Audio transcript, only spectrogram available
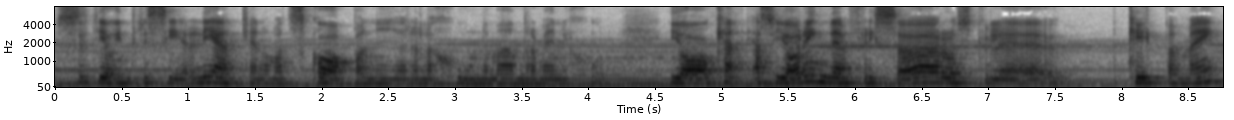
så är jag intresserad egentligen om att skapa nya relationer med andra människor. Jag, kan, alltså jag ringde en frisör och skulle klippa mig.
